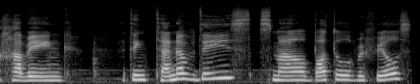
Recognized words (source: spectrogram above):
having, I think, 10 of these small bottle refills.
